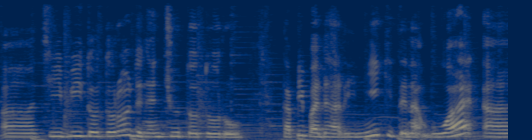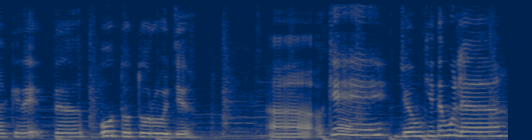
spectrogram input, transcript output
uh, Chibi Totoro dengan Chu Totoro. Tapi pada hari ini kita nak buat uh, karakter O Totoro je. Uh, okay, jom kita mula.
